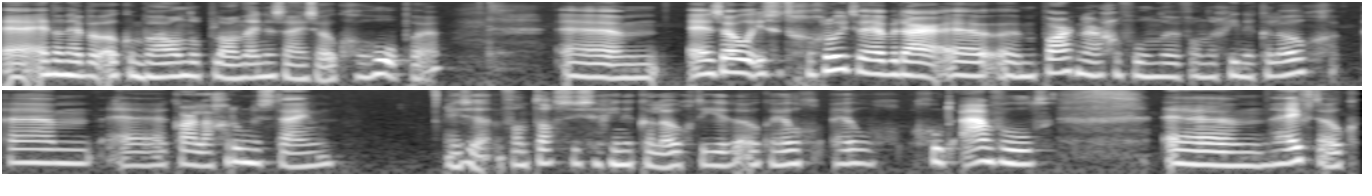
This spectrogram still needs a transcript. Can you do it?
Uh, en dan hebben we ook een behandelplan en dan zijn ze ook geholpen. Um, en zo is het gegroeid. We hebben daar uh, een partner gevonden van de gynaecoloog, um, Carla Groenestein. Is een fantastische gynaecoloog die het ook heel, heel goed aanvoelt. Um, heeft ook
